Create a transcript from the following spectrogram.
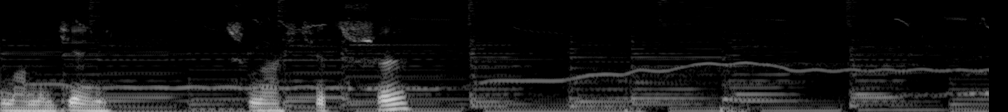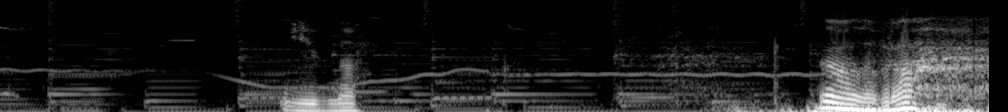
Mamy dzień 13.3. Dziwne. No dobra.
